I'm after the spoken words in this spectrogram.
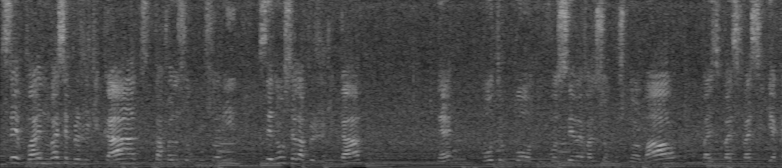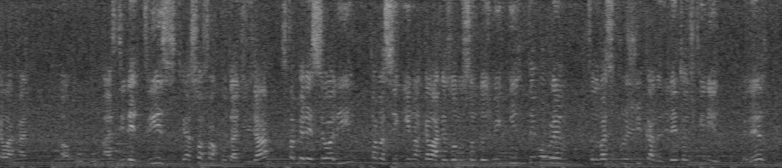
você vai, não vai ser prejudicado, você está fazendo seu curso ali, você não será prejudicado. Né? Outro ponto, você vai fazer seu curso normal, vai, vai, vai seguir aquela, as diretrizes que a sua faculdade já estabeleceu ali, estava seguindo aquela resolução de 2015, não tem problema, você não vai ser prejudicado, é direito adquirido, beleza?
